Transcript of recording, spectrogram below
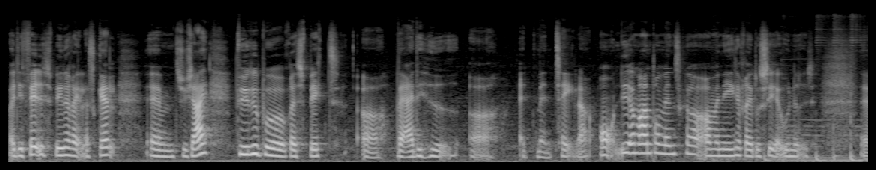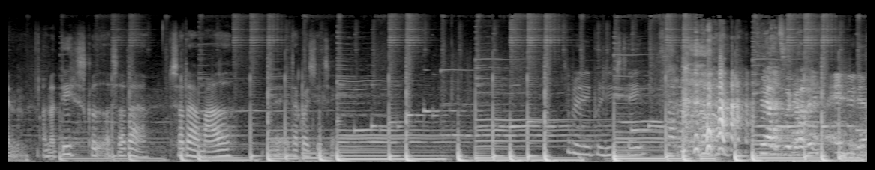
Og de fælles spilleregler skal, øh, synes jeg, bygge på respekt og værdighed og at man taler ordentligt om andre mennesker, og man ikke reducerer unødigt. Øhm, og når det skrider, så er der, så er der meget, øh, der går i selvsving. Så bliver det lidt politisk tale. det er altid godt, ikke? Endelig der.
